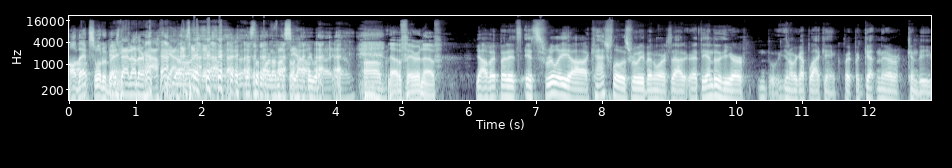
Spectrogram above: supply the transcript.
oh, that sort of There's bank. that other half. Yeah. That's the part I'm not so happy with. uh, yeah. No, fair enough. Yeah, but but it's it's really uh, cash flow has really been where it's at. At the end of the year, you know, we got black ink, but but getting there can be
